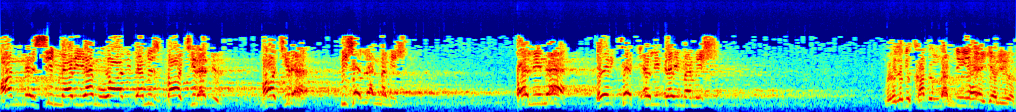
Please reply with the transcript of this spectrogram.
Annesi Meryem validemiz bakiredir. Bakire, hiç evlenmemiş. Eline erkek eli değmemiş. Böyle bir kadından dünyaya geliyor.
